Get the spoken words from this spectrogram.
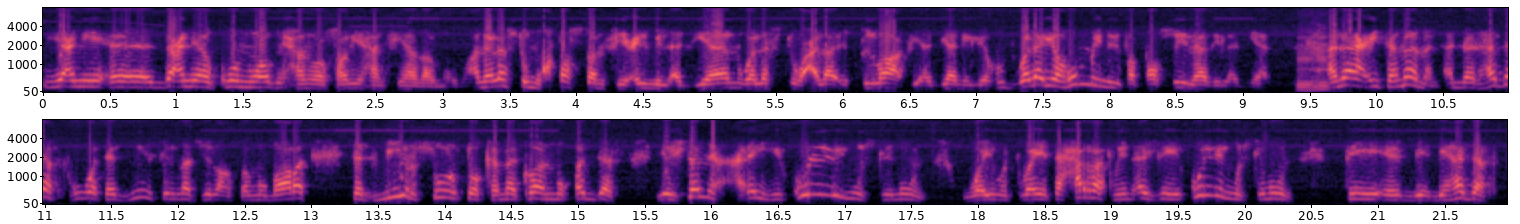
يعني آه، دعني أكون واضحا وصريحا في هذا الموضوع، أنا لست مختصا في علم الأديان ولست على اطلاع في أديان اليهود ولا يهمني تفاصيل هذه الأديان. أنا أعي تماما أن الهدف هو تدمير المسجد الأقصى المبارك، تدمير صورته كمكان مقدس يجتمع عليه كل المسلمون ويتحرك من أجله كل المسلمون في بهدف آه، آه،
